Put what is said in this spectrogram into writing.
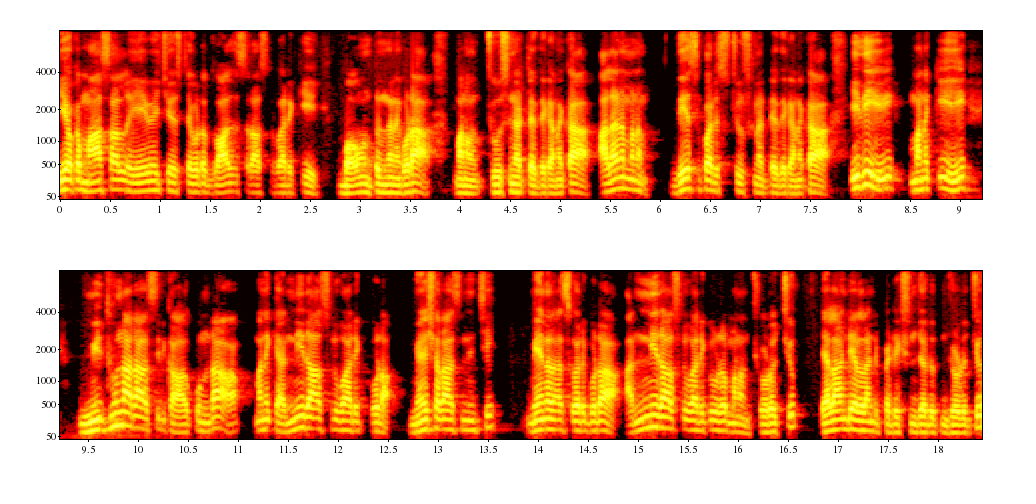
ఈ యొక్క మాసాల్లో ఏమేమి చేస్తే కూడా ద్వాదశ రాశుల వారికి బాగుంటుందని కూడా మనం చూసినట్లయితే కనుక అలానే మనం దేశ పరిస్థితి చూసుకున్నట్లయితే కనుక ఇది మనకి మిథున రాశి కాకుండా మనకి అన్ని రాశుల వారికి కూడా మేషరాశి నుంచి మీనరాశి వరకు కూడా అన్ని రాశుల వారికి కూడా మనం చూడొచ్చు. ఎలాంటి ఎలాంటి ప్రెడిక్షన్ జరుగుతుంది చూడొచ్చు.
